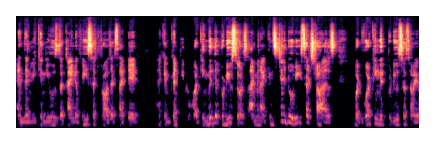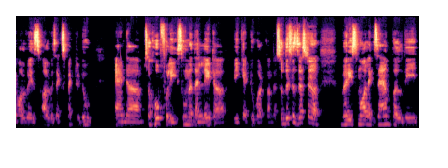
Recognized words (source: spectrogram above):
and then we can use the kind of research projects I did. I can continue working with the producers. I mean, I can still do research trials, but working with producers, I always always expect to do. And um, so, hopefully, sooner than later, we get to work on that. So, this is just a very small example. The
